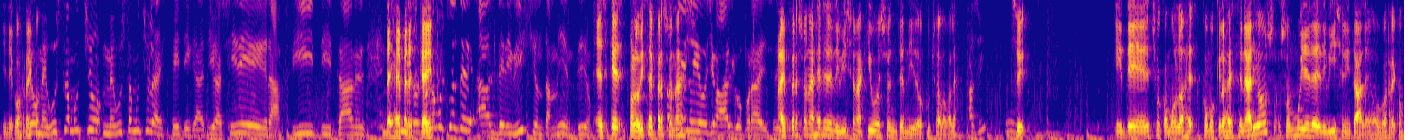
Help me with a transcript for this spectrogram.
Y de No, Recon. me gusta mucho, me gusta mucho la estética, tío, así de graffiti y tal. De Eh, me Hyperscape. recuerda mucho al de, al de Division también, tío. Es que, por lo visto, hay personajes... leído yo algo por ahí, sí, Hay sí. personajes de Division aquí, o eso he entendido, escuchado, ¿vale? ¿Ah, sí? Uh, Sí. Y de hecho, como, los, como que los escenarios son muy de The Division y tal, ¿eh? O Ghost Recon.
